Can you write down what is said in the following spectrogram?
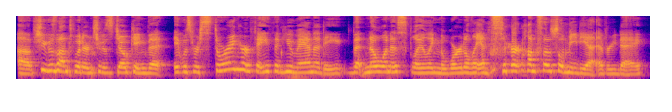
Uh, she was on Twitter and she was joking that it was restoring her faith in humanity that no one is spoiling the Wordle answer on social media every day.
